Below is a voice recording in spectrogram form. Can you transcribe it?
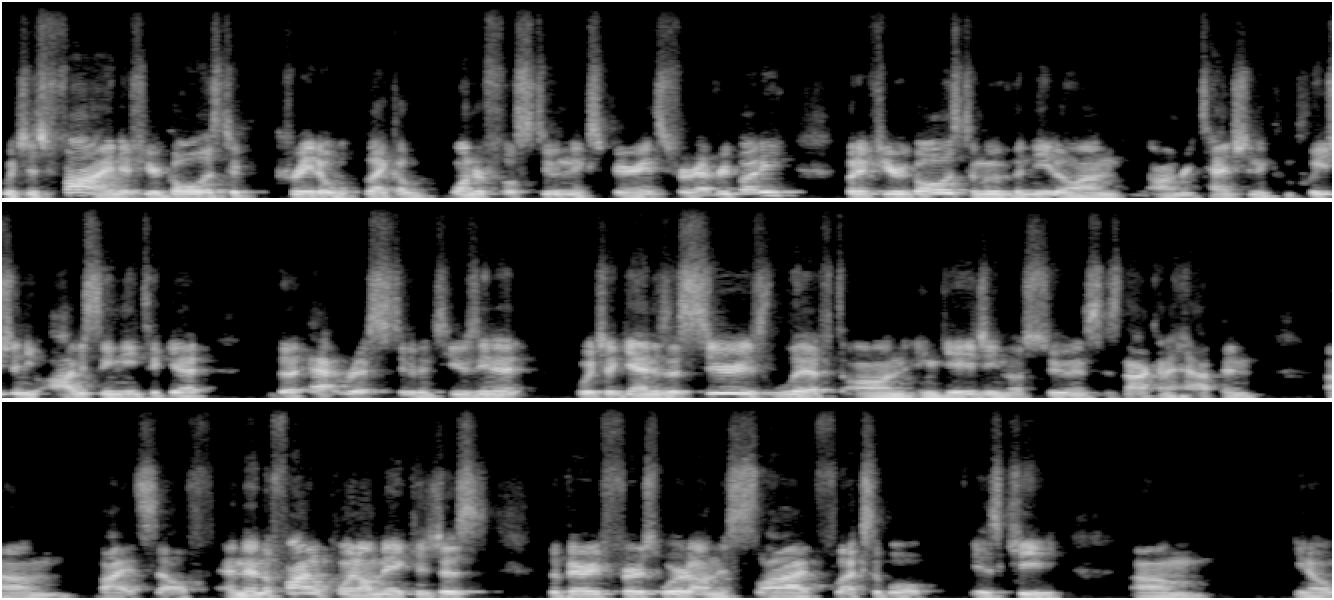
which is fine if your goal is to create a like a wonderful student experience for everybody. But if your goal is to move the needle on on retention and completion, you obviously need to get the at-risk students using it, which again is a serious lift on engaging those students. It's not going to happen um, by itself. And then the final point I'll make is just the very first word on this slide, flexible is key. Um, you know,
